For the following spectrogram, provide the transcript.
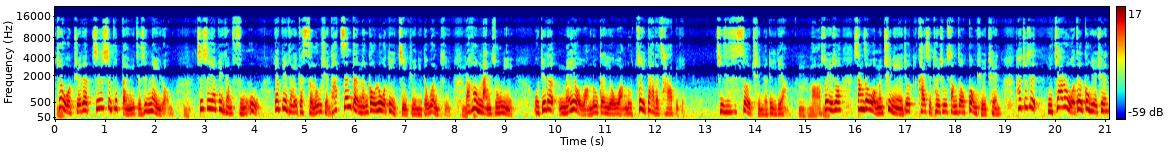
所以我觉得知识不等于只是内容，知识要变成服务。要变成一个 solution，它真的能够落地解决你的问题，然后满足你。我觉得没有网络跟有网络最大的差别，其实是社群的力量。嗯，啊，所以说商周我们去年也就开始推出商周共学圈，它就是你加入我这个共学圈，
